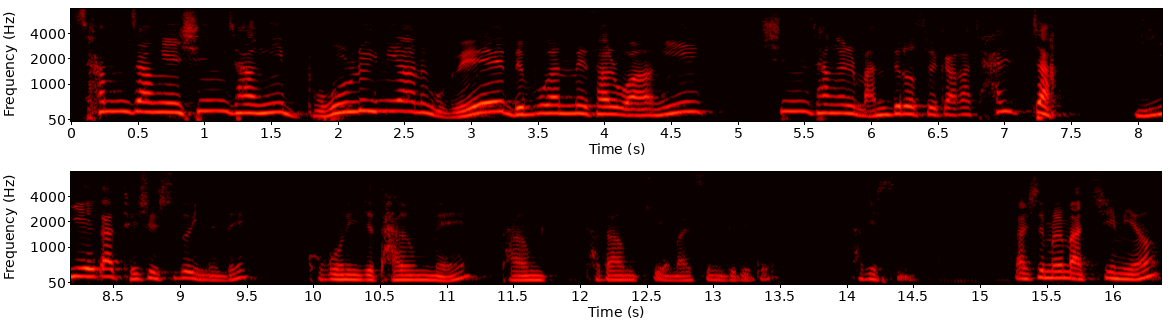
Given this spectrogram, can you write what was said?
3장의 신상이 뭘 의미하는 거? 왜 느부갓네살 왕이 신상을 만들었을까가 살짝 이해가 되실 수도 있는데 그거는 이제 다음에 다음 다다음 주에 말씀드리도록 하겠습니다. 말씀을 마치며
